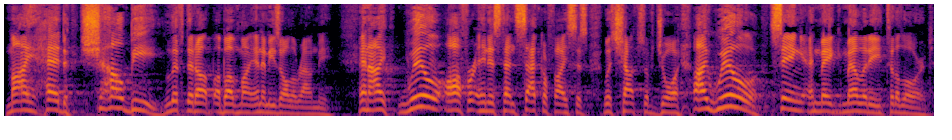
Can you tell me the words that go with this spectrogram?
my head shall be lifted up above my enemies all around me. And I will offer in his tent sacrifices with shouts of joy. I will sing and make melody to the Lord.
